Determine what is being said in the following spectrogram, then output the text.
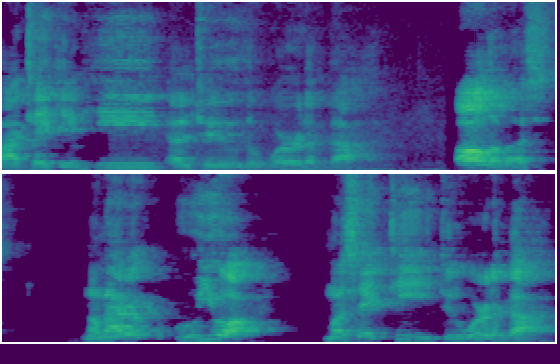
By taking heed unto the word of God. All of us, no matter who you are, must take heed to the word of God.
